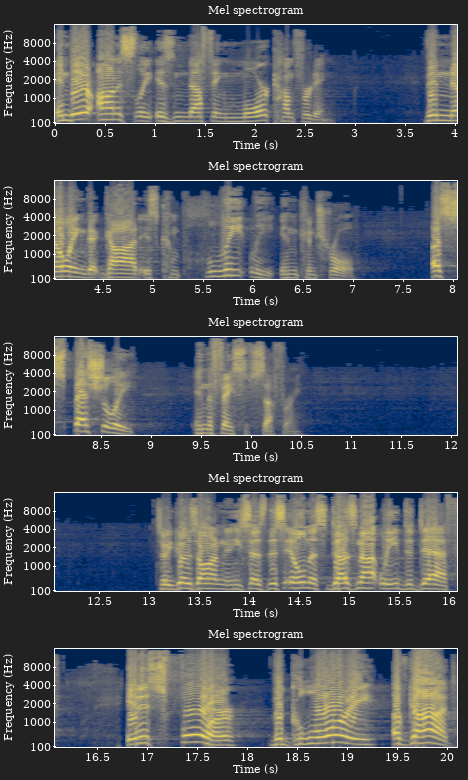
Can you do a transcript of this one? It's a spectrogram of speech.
And there honestly is nothing more comforting than knowing that God is completely in control, especially in the face of suffering. So he goes on and he says, This illness does not lead to death. It is for the glory of God,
